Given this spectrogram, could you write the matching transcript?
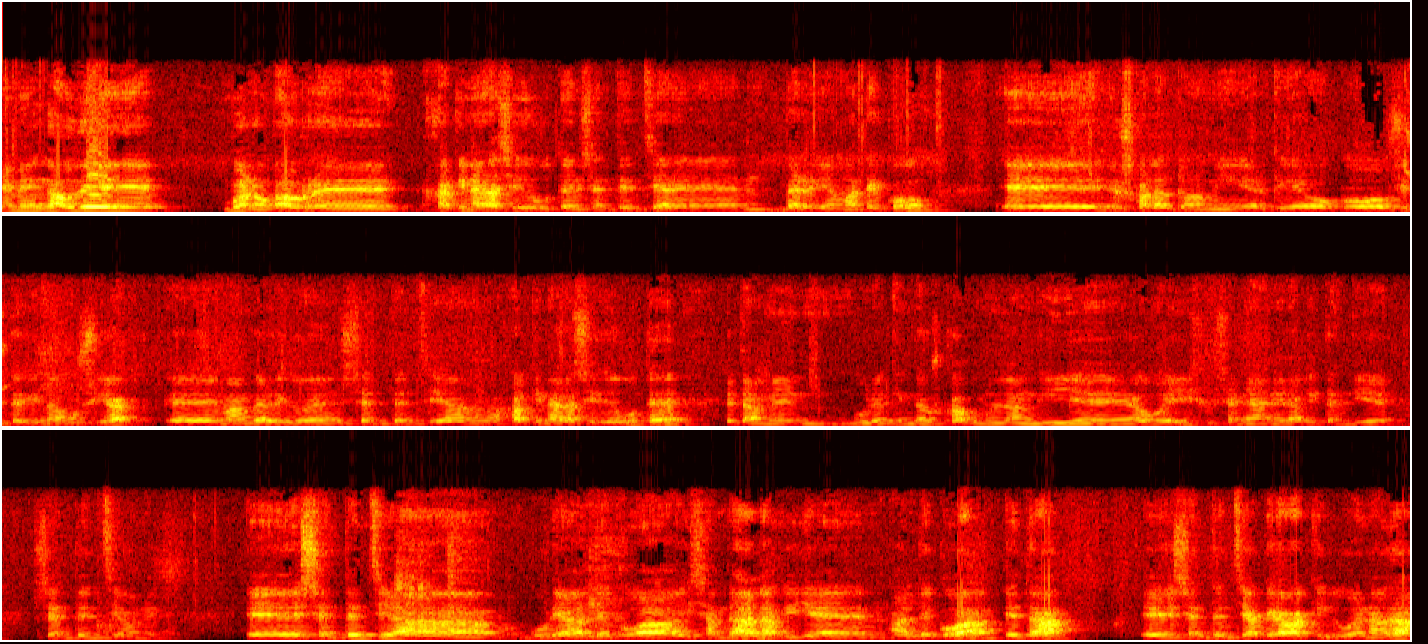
hemen gaude, bueno, gaur e, jakinarazi duguten sententziaren berri emateko, e, Euskal Autonomi Erkidegoko auzitegi nagusiak e, eman berri duen sententzia jakinarazi digute, eta hemen gurekin dauzkagun langile hauei, zuzenean eragiten die sententzia honek. E, sententzia gure aldekoa izan da, langileen aldekoa, eta e, sententziak erabaki duena da,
